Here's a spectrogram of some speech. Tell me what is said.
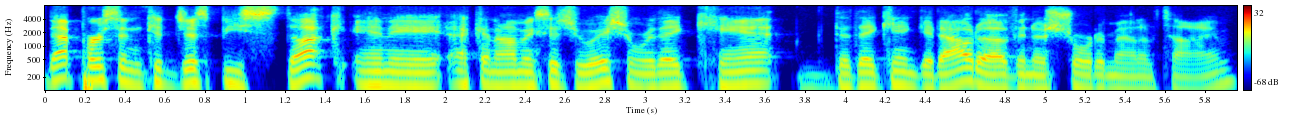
that person could just be stuck in a economic situation where they can't that they can't get out of in a short amount of time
